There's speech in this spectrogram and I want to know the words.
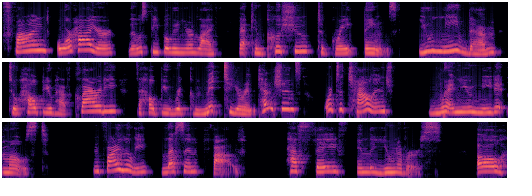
Find or hire those people in your life that can push you to great things. You need them to help you have clarity, to help you recommit to your intentions, or to challenge when you need it most. And finally, lesson five have faith in the universe. Oh,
